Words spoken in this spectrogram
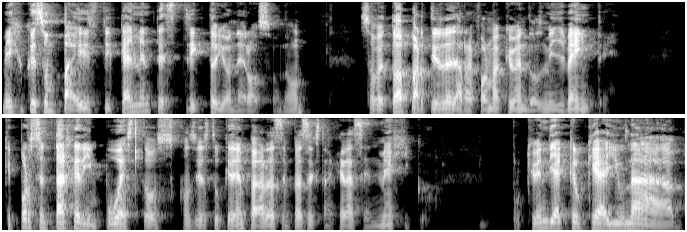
México es un país fiscalmente estricto y oneroso, ¿no? Sobre todo a partir de la reforma que hubo en 2020. ¿Qué porcentaje de impuestos consideras tú que deben pagar las empresas extranjeras en México? Porque hoy en día creo que hay una,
